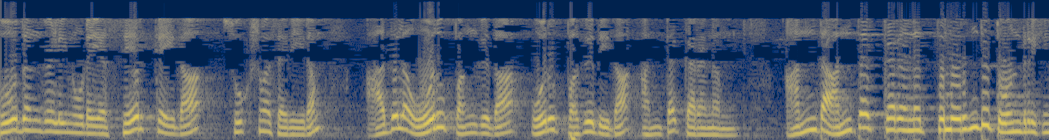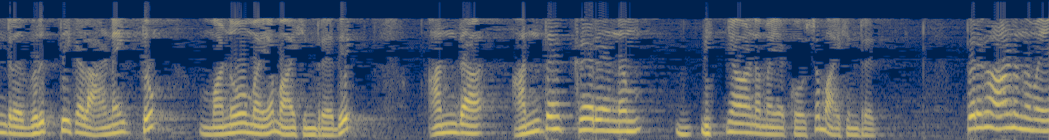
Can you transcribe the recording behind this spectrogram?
பூதங்களினுடைய சேர்க்கை தான் சூக்ம சரீரம். அதுல ஒரு பங்கு தான் ஒரு பகுதி தான் அந்த கரணம். அந்த அந்த கரணத்திலிருந்து தோன்றுகின்ற விருத்திகள் அனைத்தும் மனோமயம் ஆகின்றது அந்த அந்த கரணம் விஜயானமய கோஷம் ஆகின்றது. பிறகு ஆனந்தமய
